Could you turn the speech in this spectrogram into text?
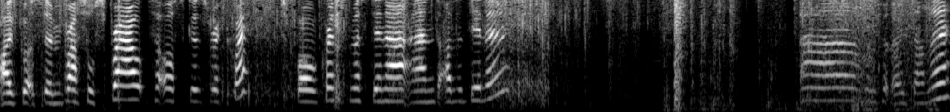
I've got some Brussels sprouts at Oscar's request for Christmas dinner and other dinners. Put those down there.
